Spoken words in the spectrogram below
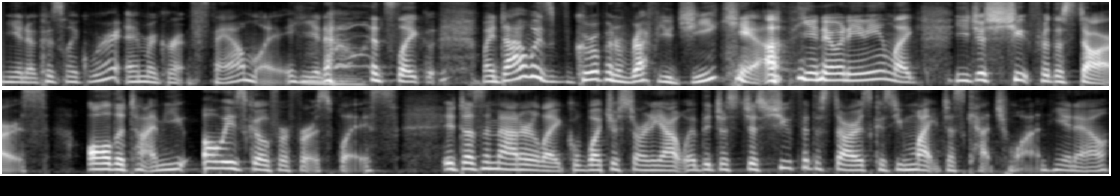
you know because like we're an immigrant family you know mm-hmm. it's like my dad was grew up in a refugee camp you know what i mean like you just shoot for the stars all the time. You always go for first place. It doesn't matter like what you're starting out with. It just just shoot for the stars because you might just catch one, you know.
